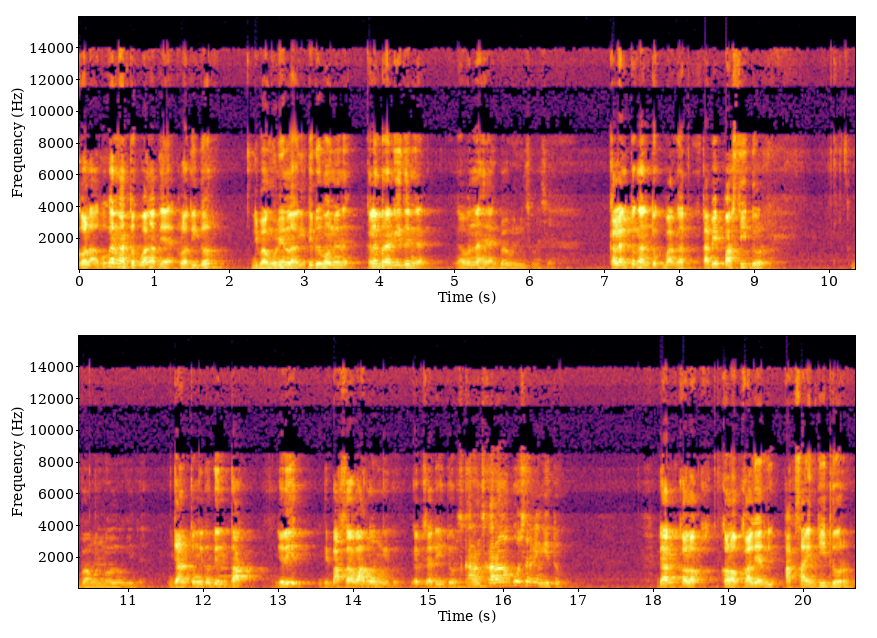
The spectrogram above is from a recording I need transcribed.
Kalau aku kan ngantuk banget ya. Kalau tidur dibangunin lagi. Tidur bangunin. Kalian berani gituin nggak? Nggak pernah ya. Dibangunin sama siapa? Kalian tuh ngantuk banget. Tapi pas tidur Kebangun mulu gitu. jantung itu dientak. Jadi dipaksa bangun gitu. Nggak bisa tidur. Sekarang-sekarang aku sering gitu. Dan kalau kalau kalian dipaksain tidur,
